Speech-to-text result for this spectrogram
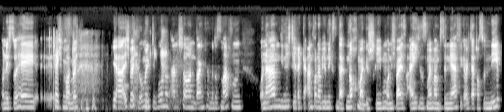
Und ich so, hey, ich möchte, ja, ich möchte unbedingt die Wohnung anschauen. Wann können wir das machen? Und dann haben die nicht direkt geantwortet, habe ich am nächsten Tag nochmal geschrieben. Und ich weiß, eigentlich ist es manchmal ein bisschen nervig, aber ich dachte auch so, nee,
